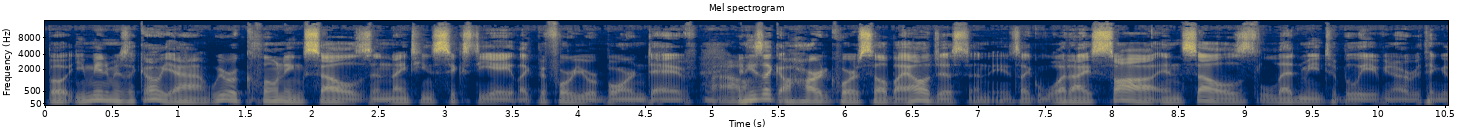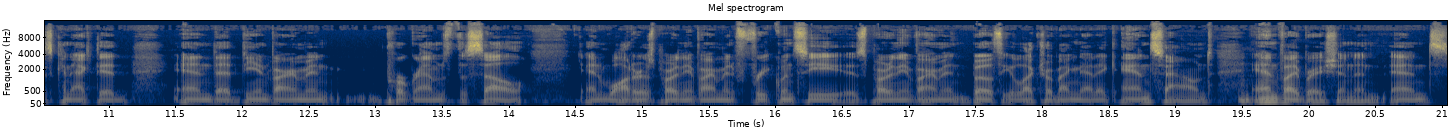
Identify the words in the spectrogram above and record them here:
But you meet him, he's like, oh yeah, we were cloning cells in 1968, like before you were born, Dave. Wow. And he's like a hardcore cell biologist, and he's like, what I saw in cells led me to believe you know everything is connected and that the environment programs the cell and water is part of the environment frequency is part of the environment both electromagnetic and sound mm-hmm. and vibration and and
